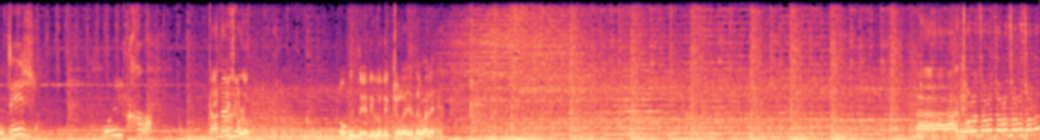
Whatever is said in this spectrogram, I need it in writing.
ওদের হোল খাওয়া। তাড়াতাড়ি চলো। ও কিন্তু এদিক ওদিক চলে যেতে পারে। হ্যাঁ হ্যাঁ হ্যাঁ চলো চলো চলো চলো চলো।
